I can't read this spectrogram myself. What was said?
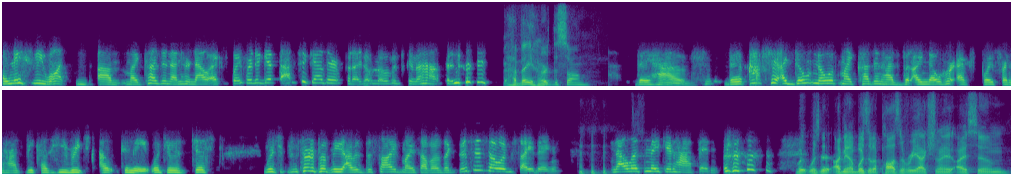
it makes me want um, my cousin and her now ex boyfriend to get back together, but I don't know if it's going to happen. Have they heard the song? They have. They have actually. I don't know if my cousin has, but I know her ex boyfriend has because he reached out to me, which is just, which sort of put me. I was beside myself. I was like, "This is so exciting." now let's make it happen. Was it? I mean, was it a positive reaction? I, I assume.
